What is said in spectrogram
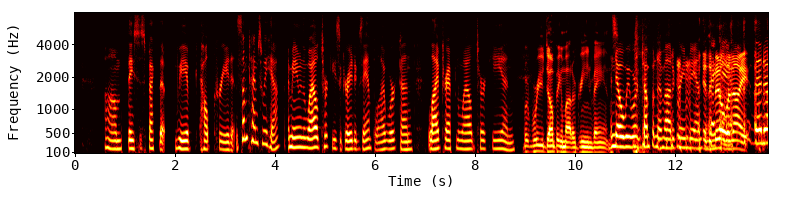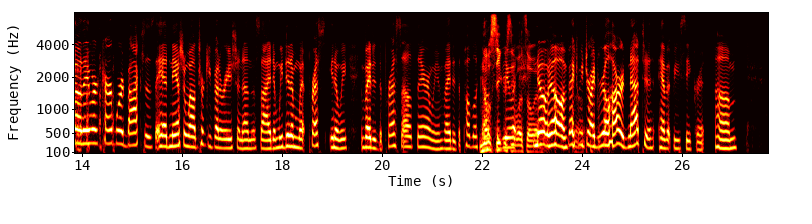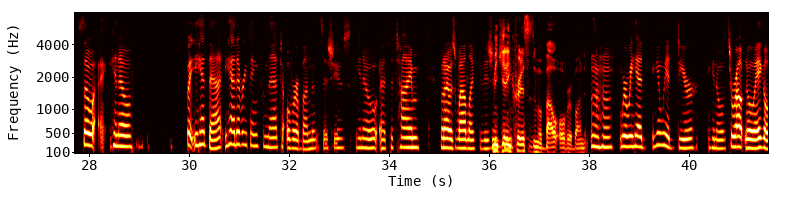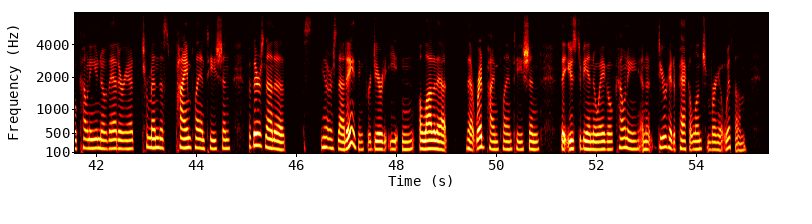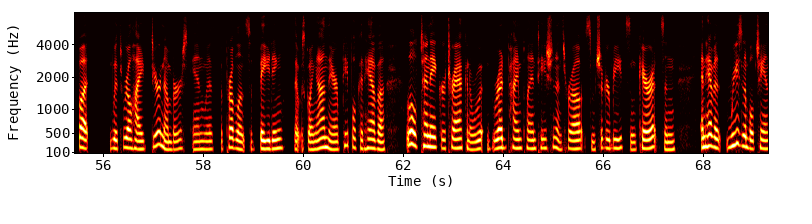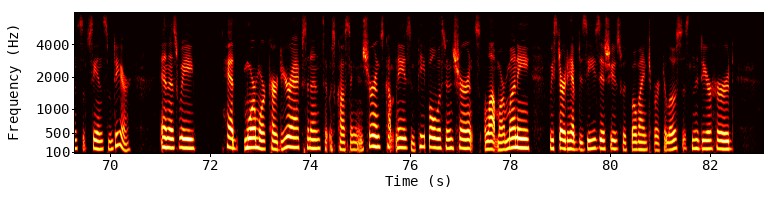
um, they suspect that we have helped create it. And sometimes we have. I mean, the wild turkey is a great example. I worked on live trapping wild turkey and But were you dumping them out of green vans? no, we weren't dumping them out of green vans. In the fact, middle of the night. they- no, they were cardboard boxes. They had National Wild Turkey Federation on the side, and we did them with press. You know, we invited the press out there, and we invited the public. No out to view secrecy it. whatsoever. No, no. In fact, we tried real hard not to have it be secret. Um, so uh, you know, but you had that. You had everything from that to overabundance issues. You know, at the time when I was wildlife I division mean, getting chief, criticism about overabundance. hmm Where we had, you know, we had deer, you know, throughout Newaygo County, you know that area, tremendous pine plantation, but there's not a, you know, there's not anything for deer to eat, and a lot of that that red pine plantation that used to be in Newaygo County, and a deer had to pack a lunch and bring it with them, but with real high deer numbers and with the prevalence of baiting that was going on there, people could have a, little 10 acre tract and a red pine plantation and throw out some sugar beets and carrots and and have a reasonable chance of seeing some deer. And as we had more and more car deer accidents, it was costing insurance companies and people with insurance a lot more money. We started to have disease issues with bovine tuberculosis in the deer herd.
